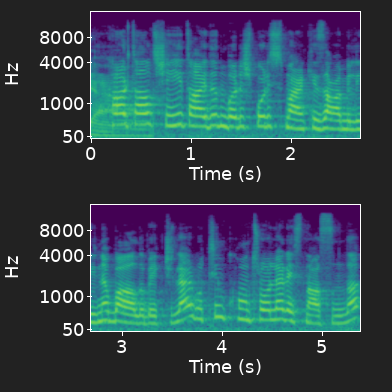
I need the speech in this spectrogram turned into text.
Ya. Kartal Şehit Aydın Barış Polis Merkezi Amirliği'ne bağlı bekçiler rutin kontroller esnasında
